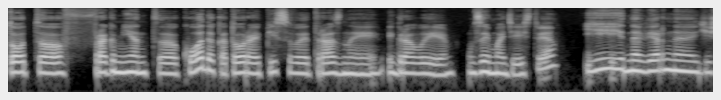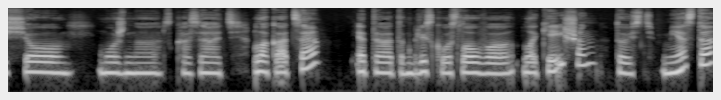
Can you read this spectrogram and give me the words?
тот фрагмент кода, который описывает разные игровые взаимодействия. И, наверное, еще можно сказать локация. Это от английского слова location, то есть место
